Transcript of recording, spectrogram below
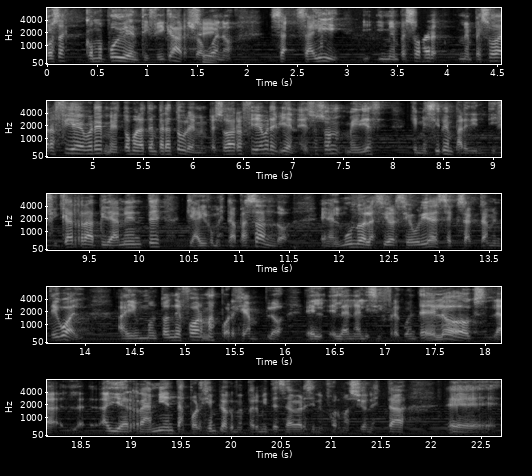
cosas, ¿cómo puedo identificar? Yo, bueno, salí y, me, empezó a dar, me empezó a dar fiebre, me tomo la temperatura y me empezó a dar fiebre, bien, esas son medidas que me sirven para identificar rápidamente que algo me está pasando. En el mundo de la ciberseguridad es exactamente igual. Hay un montón de formas, por ejemplo, el, análisis frecuente de logs, hay herramientas, por ejemplo, que me permiten saber si la información está... Eh,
